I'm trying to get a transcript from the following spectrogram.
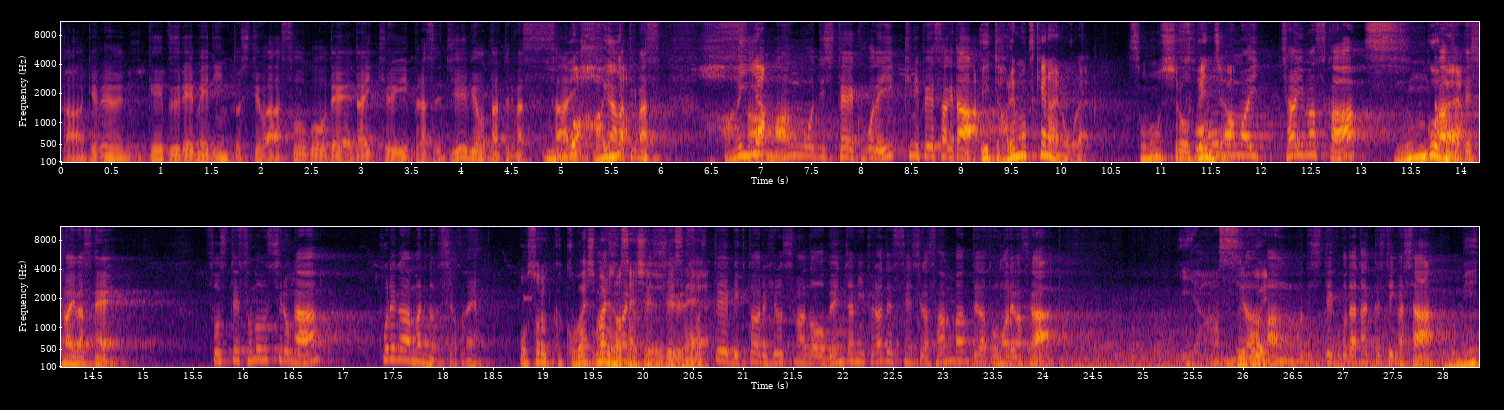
さあゲブレゲブレメディンとしては総合で第9位プラス10秒となっておりますさあ一気に上がってきます早っ満を持してここで一気にペース上げたえ、誰もつけないのこれ。その後ろ、ベンジャー。そのままいっちゃいますか？すんごい。行かせてしまいますねそしてその後ろがこれがマリノですよねおそらく小林麻里乃選手ですそしね。てビクトール広島のベンジャミン・プラデス選手が3番手だと思われますがいやすごい。満を持してここでアタックしてきましためっ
